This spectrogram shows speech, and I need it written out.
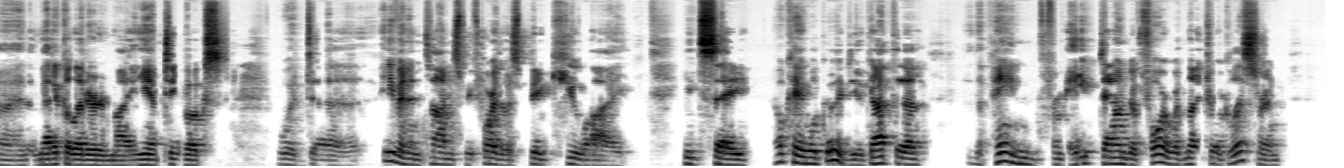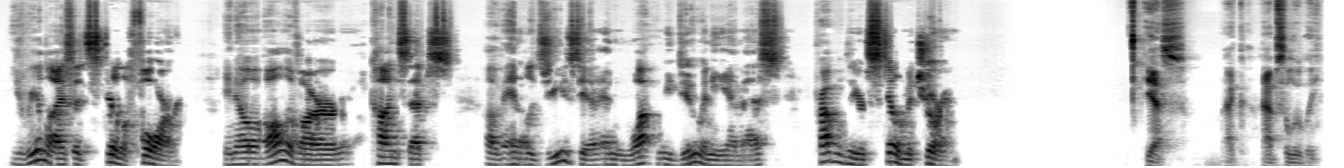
uh, and a medical editor in my EMT books would uh, even in times before there was big QI, he'd say, "Okay, well, good. You got the the pain from eight down to four with nitroglycerin. You realize it's still a four. You know, all of our concepts of analgesia and what we do in EMS probably are still maturing. Yes, absolutely.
